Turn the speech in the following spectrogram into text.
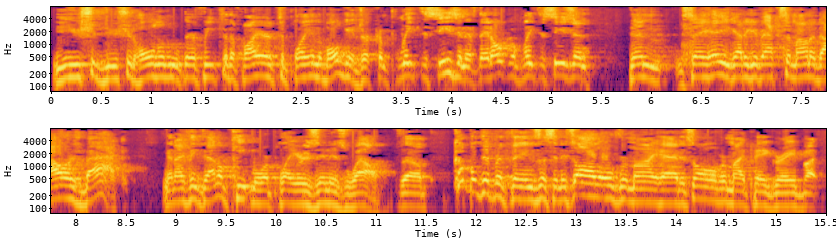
you should, you should hold them their feet to the fire to play in the bowl games or complete the season. If they don't complete the season, then say, hey, you got to give X amount of dollars back. And I think that'll keep more players in as well. So couple different things. Listen, it's all over my head. It's all over my pay grade, but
